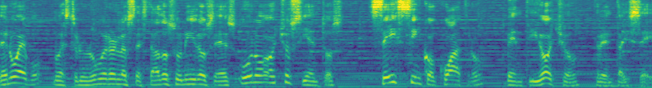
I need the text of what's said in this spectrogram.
De nuevo, nuestro número en los Estados Unidos es 1-800-654-2836.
